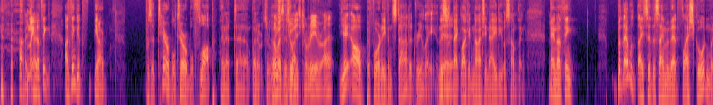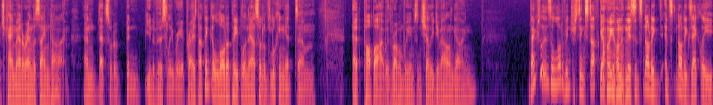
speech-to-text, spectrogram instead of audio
I mean, I think I think it you know was a terrible, terrible flop when it uh, when it was It released. almost It's killed like- his career, right? Yeah. Oh, before it even started, really. And this was Yeah. back like in 1980 or something. And I think, but that was, they said the same about Flash Gordon, which came out around the same time, and that's sort of been universally reappraised. And I think a lot of people are now sort of looking at um, at Popeye with Robin Williams and Shelley Duvall and going, actually, there's a lot of interesting stuff going on in this. It's not it's not exactly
